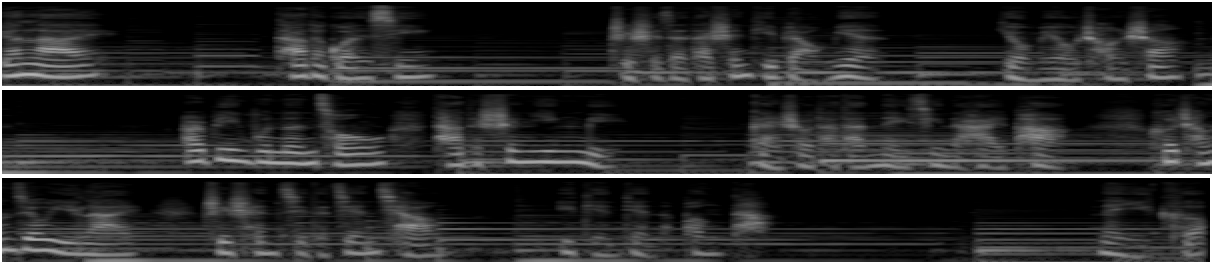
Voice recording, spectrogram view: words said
原来，他的关心，只是在他身体表面有没有创伤，而并不能从他的声音里感受到他内心的害怕和长久以来支撑起的坚强，一点点的崩塌。那一刻，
